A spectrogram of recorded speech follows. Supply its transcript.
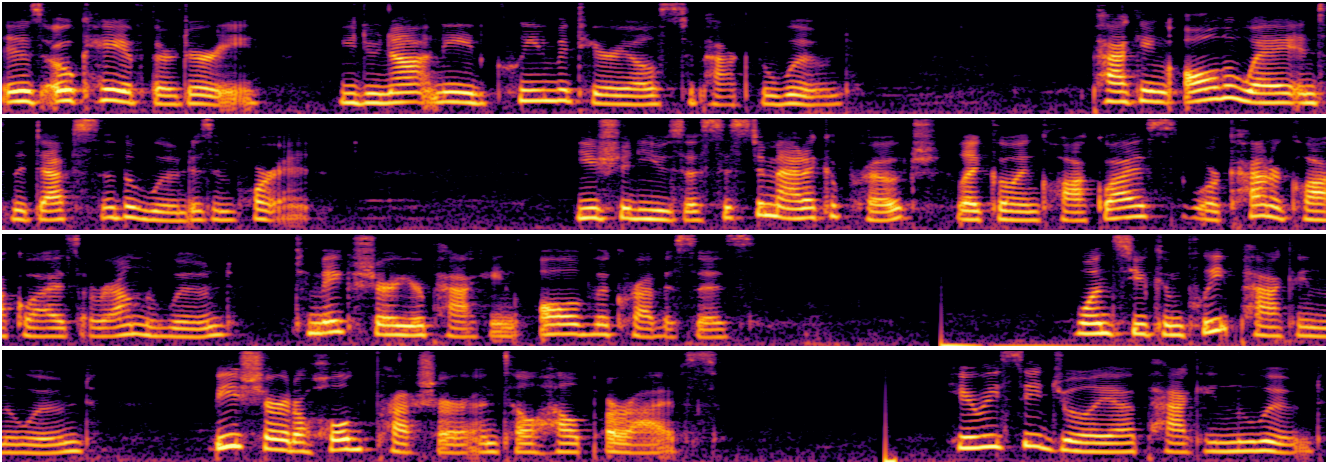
it is okay if they're dirty. You do not need clean materials to pack the wound. Packing all the way into the depths of the wound is important. You should use a systematic approach, like going clockwise or counterclockwise around the wound, to make sure you're packing all of the crevices. Once you complete packing the wound, be sure to hold pressure until help arrives. Here we see Julia packing the wound.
